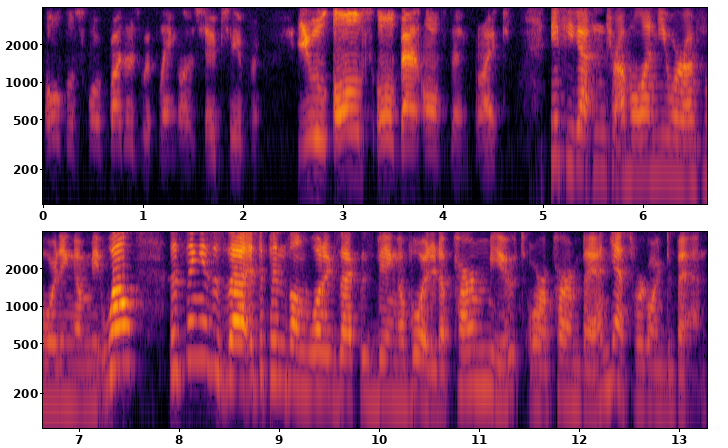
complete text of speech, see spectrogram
all those four brothers were playing on the same server? You will all all ban off of them, right? if you got in trouble and you were avoiding a mute. Well, the thing is, is that it depends on what exactly is being avoided. A perm mute or a perm ban, yes, we're going to ban.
